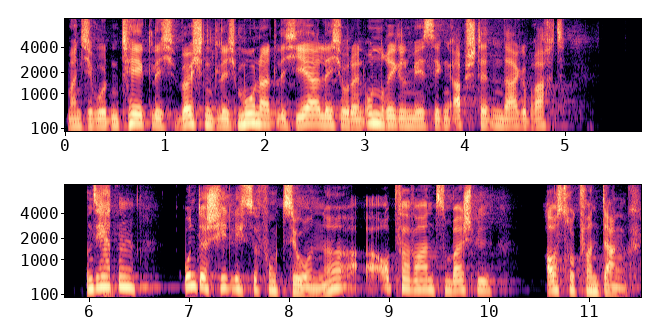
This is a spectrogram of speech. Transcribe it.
Manche wurden täglich, wöchentlich, monatlich, jährlich oder in unregelmäßigen Abständen dargebracht. Und sie hatten unterschiedlichste Funktionen. Ne? Opfer waren zum Beispiel Ausdruck von Dank.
